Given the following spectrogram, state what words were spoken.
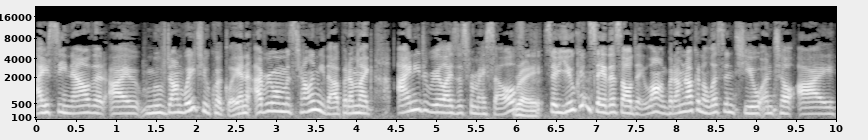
I see now that I moved on way too quickly. And everyone was telling me that, but I'm like, I need to realize this for myself. Right. So you can say this all day long, but I'm not going to listen to you until I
